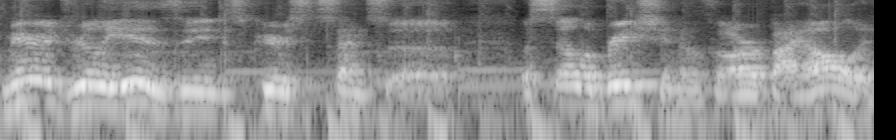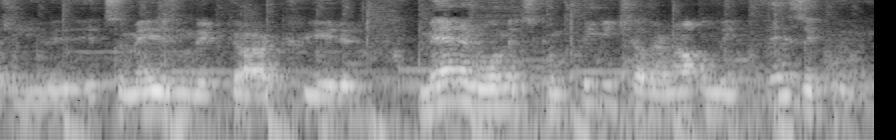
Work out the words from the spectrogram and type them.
Marriage really is, in its purest sense, a celebration of our biology. It's amazing that God created man and woman to complete each other not only physically,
